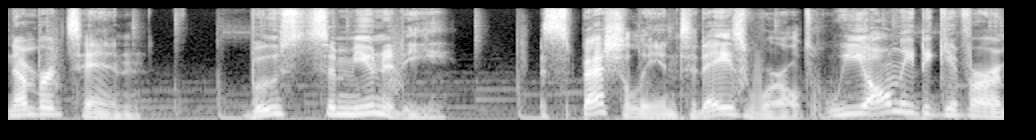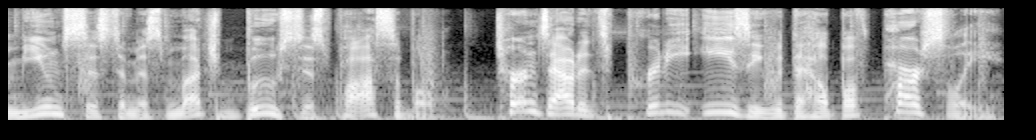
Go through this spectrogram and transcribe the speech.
Number 10. Boosts immunity. Especially in today's world, we all need to give our immune system as much boost as possible. Turns out it's pretty easy with the help of parsley.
